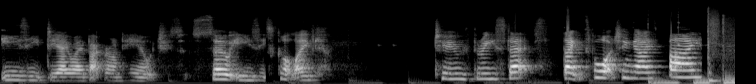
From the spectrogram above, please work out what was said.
easy DIY background here, which is so easy. It's got like two, three steps. Thanks for watching guys, bye!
